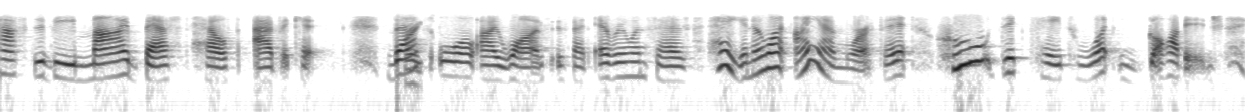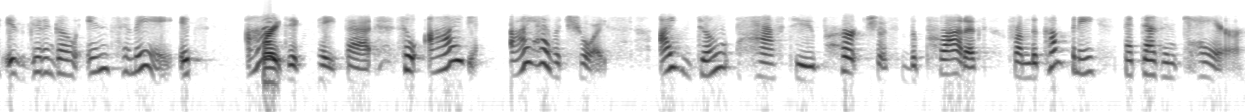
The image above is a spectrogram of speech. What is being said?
have to be my best health advocate. That's Right. all I want is that everyone says, hey, you know what? I am worth it. Who dictates what garbage is going to go into me? It's I Right. dictate that. So I I have a choice. I don't have to purchase the product from the company that doesn't care.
